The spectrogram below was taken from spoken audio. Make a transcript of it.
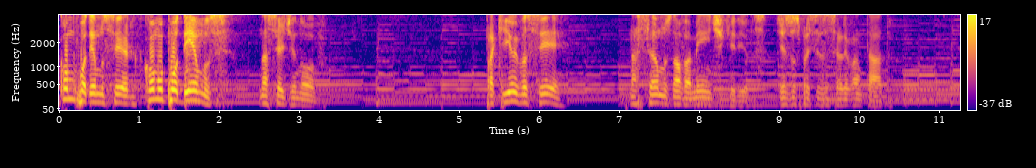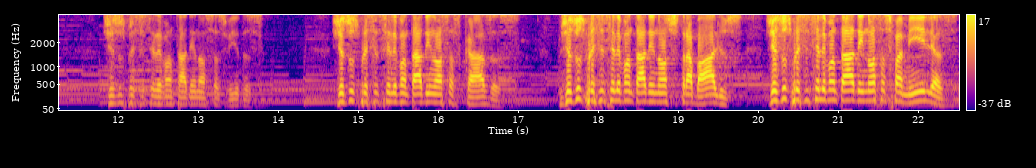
como podemos ser, como podemos nascer de novo? Para que eu e você nasçamos novamente, queridos, Jesus precisa ser levantado. Jesus precisa ser levantado em nossas vidas. Jesus precisa ser levantado em nossas casas. Jesus precisa ser levantado em nossos trabalhos. Jesus precisa ser levantado em nossas famílias.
